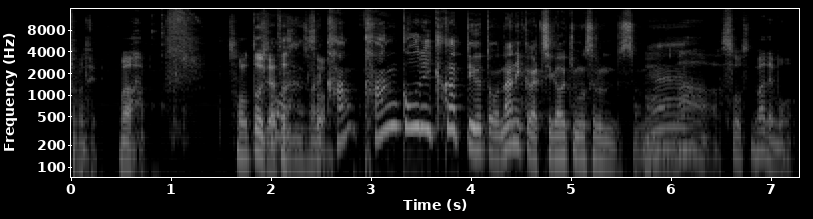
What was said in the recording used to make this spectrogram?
るので。まあその当時はそうなんですよね。観観光で行くかっていうと何かが違う気もするんですよね。うんまあそうまあでも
